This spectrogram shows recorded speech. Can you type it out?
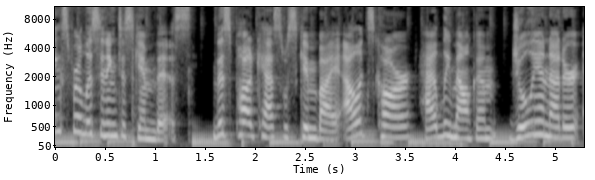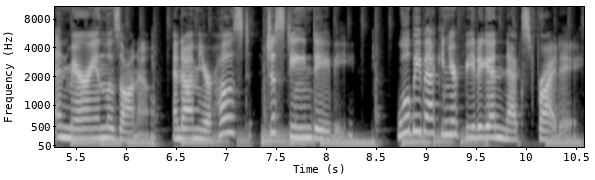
Thanks for listening to Skimm This. This podcast was skimmed by Alex Carr, Hadley Malcolm, Julia Nutter, and Marion Lozano. And I'm your host, Justine Davey. We'll be back in your feed again next Friday.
